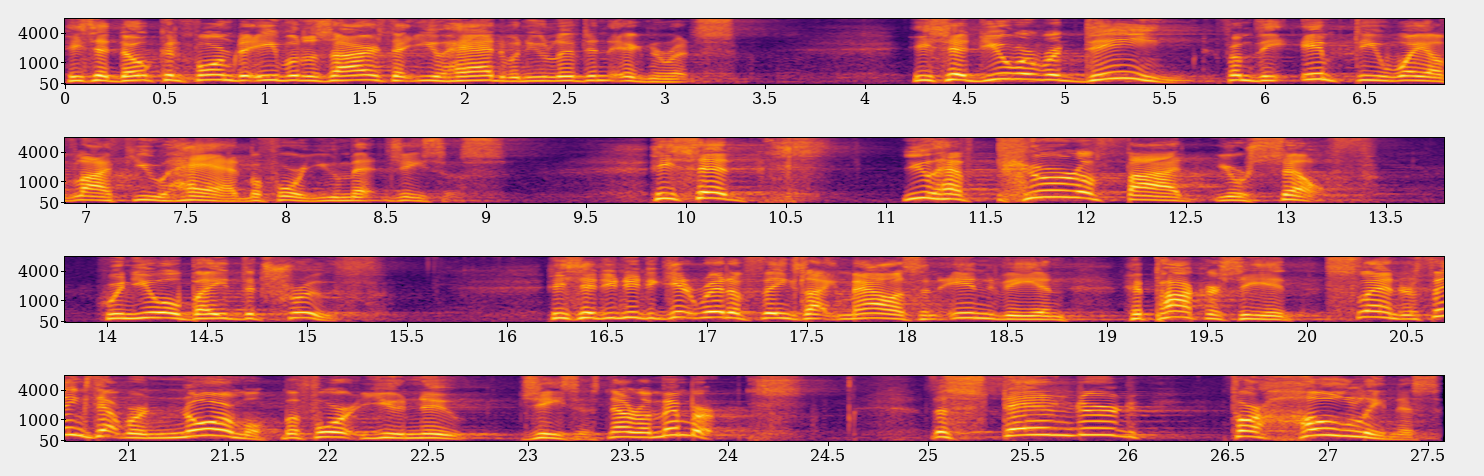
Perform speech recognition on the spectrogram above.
He said, Don't conform to evil desires that you had when you lived in ignorance. He said, You were redeemed from the empty way of life you had before you met Jesus. He said, You have purified yourself when you obeyed the truth. He said, You need to get rid of things like malice and envy and hypocrisy and slander, things that were normal before you knew Jesus. Now remember, the standard for holiness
